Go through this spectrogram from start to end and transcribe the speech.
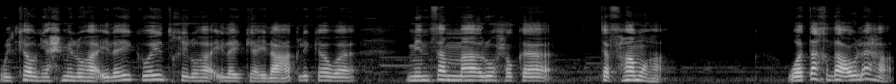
والكون يحملها إليك ويدخلها إليك إلى عقلك ومن ثم روحك تفهمها وتخضع لها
